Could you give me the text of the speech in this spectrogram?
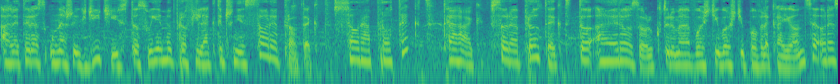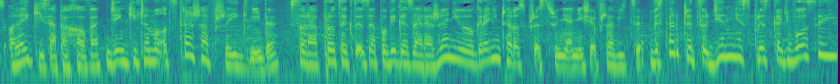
ale teraz u naszych dzieci stosujemy profilaktycznie Sora Protect. Sora Protect? Tak, Sora Protect to aerozol, który ma właściwości powlekające oraz olejki zapachowe, dzięki czemu odstrasza wszy i gnidy. Sora Protect zapobiega zarażeniu i ogranicza rozprzestrzenianie się wszawicy. Wystarczy codziennie spryskać włosy i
